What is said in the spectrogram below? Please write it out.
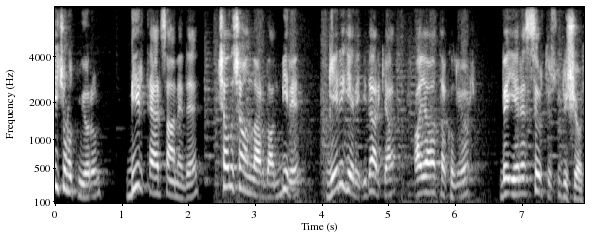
hiç unutmuyorum bir tersanede çalışanlardan biri geri geri giderken ayağa takılıyor ve yere sırt üstü düşüyor.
